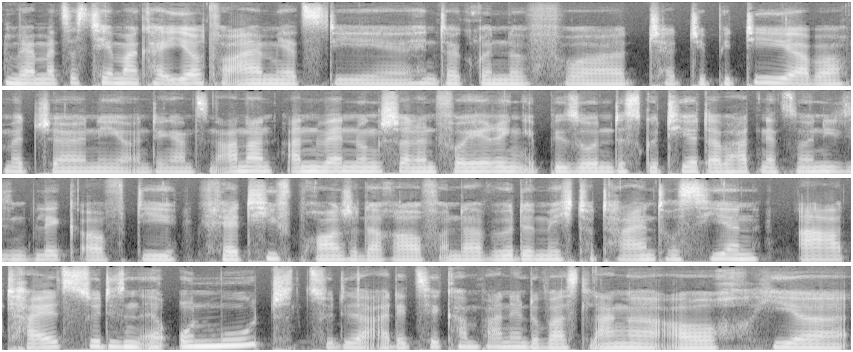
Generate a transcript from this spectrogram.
Wir haben jetzt das Thema KI, vor allem jetzt die Hintergründe vor ChatGPT, aber auch mit Journey und den ganzen anderen Anwendungen schon in vorherigen Episoden diskutiert, aber hatten jetzt noch nie diesen Blick auf die Kreativbranche darauf. Und da würde mich total interessieren, A, teilst du diesen Unmut zu dieser ADC-Kampagne? Du warst lange auch hier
